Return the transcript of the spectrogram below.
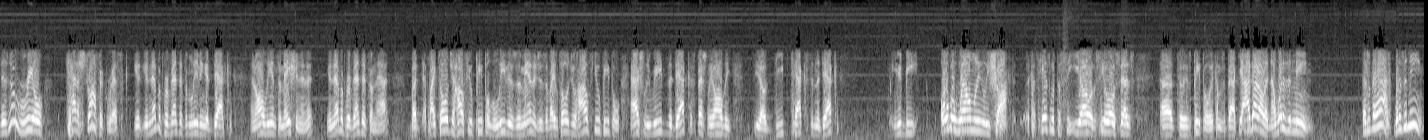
there's no real catastrophic risk. You, you're never prevented from leaving a deck and all the information in it. You're never prevented from that. But if I told you how few people, the leaders and managers, if I told you how few people actually read the deck, especially all the, you know, deep text in the deck, you'd be overwhelmingly shocked. Because here's what the CEO or the COO says uh, to his people. He comes back, yeah, I got all that. Now, what does it mean? That's what they ask. What does it mean?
